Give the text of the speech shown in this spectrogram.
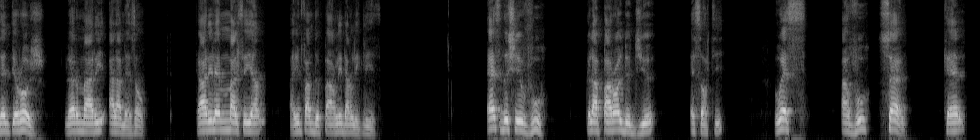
interrogent leur mari à la maison, car il est malséant à une femme de parler dans l'église. Est-ce de chez vous que la parole de Dieu est sortie? Ou est-ce à vous seul qu'elle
